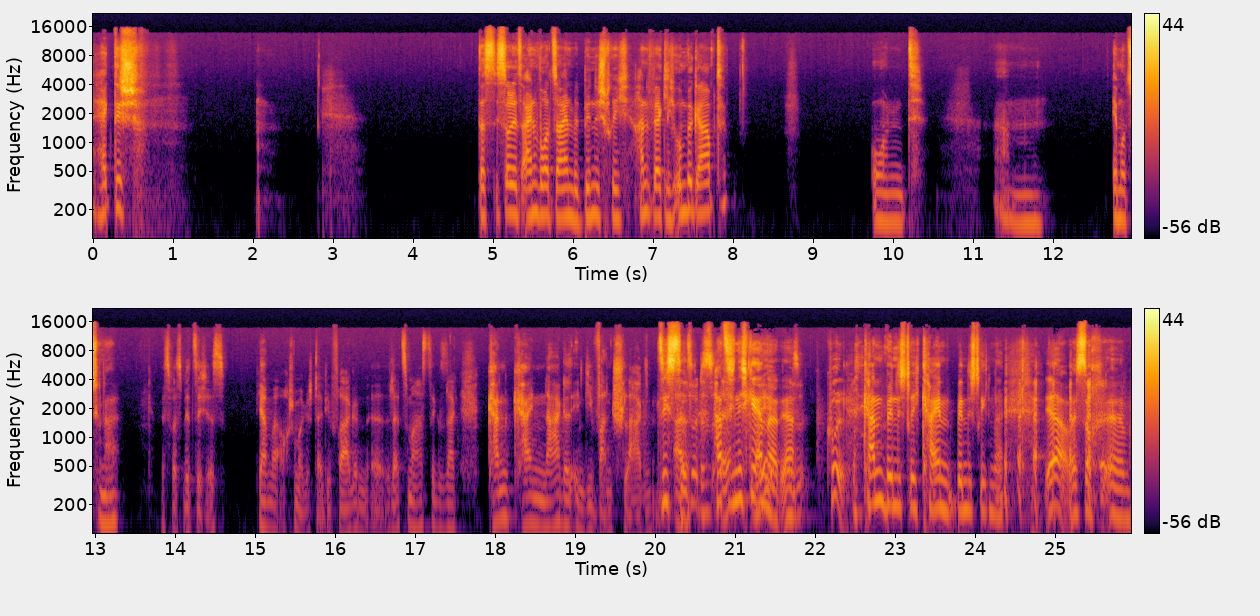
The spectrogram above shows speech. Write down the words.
Hektisch. Das soll jetzt ein Wort sein mit Bindestrich, handwerklich unbegabt und ähm, emotional. Weißt du, was witzig ist? Die haben wir auch schon mal gestellt, die Frage. Äh, letztes Mal hast du gesagt, kann kein Nagel in die Wand schlagen. Siehst du, das, hat sich nicht geändert, ja. also, cool. Kann, Bindestrich, kein, Bindestrich, nein. Ja, aber ist doch, ähm,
